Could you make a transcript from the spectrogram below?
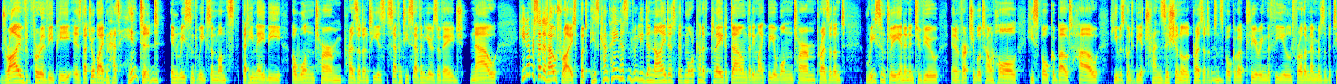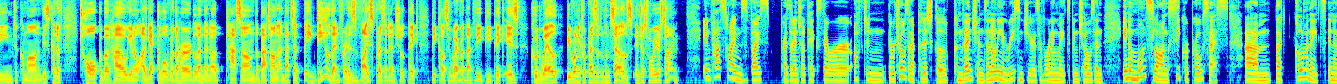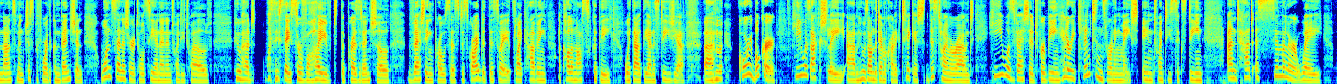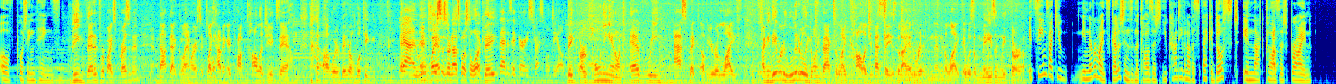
drive for a VP is that Joe Biden has hinted in recent weeks and months that he may be a one term president. He is 77 years of age now. He never said it outright, but his campaign hasn't really denied it. They've more kind of played it down that he might be a one term president. Recently, in an interview in a virtual town hall, he spoke about how he was going to be a transitional president mm. and spoke about clearing the field for other members of the team to come on. And this kind of talk about how, you know, I'll get them over the hurdle and then I'll pass on the baton. And that's a big deal then for his vice presidential pick, because whoever that VP pick is could well be running for president themselves in just four years' time. In past times, vice presidential picks, they were often they were chosen at political conventions, and only in recent years have running mates been chosen in a months long secret process um, that culminates in an announcement just before the convention. One senator told CNN in 2012 who had what they say survived the presidential vetting process described it this way it's like having a colonoscopy without the anesthesia um, cory booker he was actually um, who was on the democratic ticket this time around. He was vetted for being hillary clinton's running mate in 2016 and had a similar way of putting things. Being vetted for vice president not that glamorous. It's like having a proctology exam uh, where they are looking yeah, you in places every- they're not supposed to look. They That is a very stressful deal. they are honing in on every aspect of your life. I mean, they were literally going back to like college essays that I had written and the like. It was amazingly thorough. It seems like you you never mind skeletons in the closet. You can't even have a speck of dust in that closet, Brian.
